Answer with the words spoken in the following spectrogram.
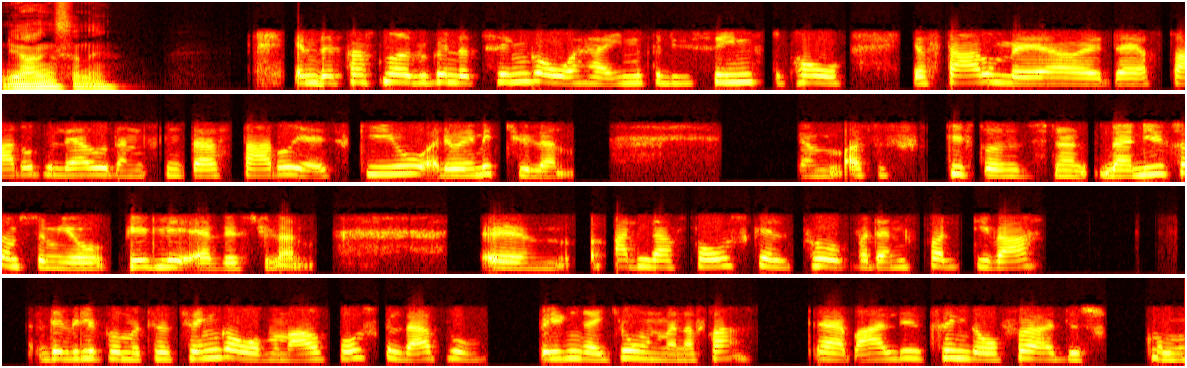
nuancerne? Jamen, det er først noget, jeg begyndte at tænke over her inden for de seneste par år. Jeg startede med, da jeg startede på læreruddannelsen, der startede jeg i Skive, og det var i Midtjylland. Øhm, og så skiftede jeg til Nørre Nysum, som jo virkelig er Vestjylland. Øhm, og bare den der forskel på, hvordan folk de var, det har virkelig fået mig til at tænke over, hvor meget forskel der er på, hvilken region man er fra. Det har jeg bare aldrig tænkt over før, at det skulle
